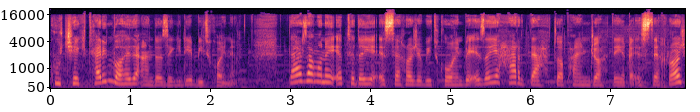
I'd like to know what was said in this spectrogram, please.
کوچکترین واحد اندازهگیری بیت کوینه. در زمان ابتدای استخراج بیت کوین به ازای هر 10 تا 50 دقیقه استخراج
